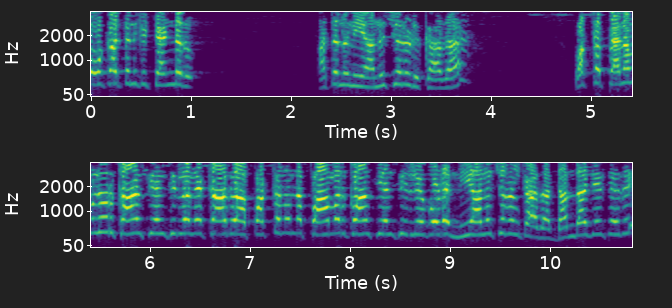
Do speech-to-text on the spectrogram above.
ఒక అతనికి టెండరు. అతను నీ అనుచరుడు కాదా? ఒక్క పెనంలూరు కాన్స్టిట్యున్సీలోనే కాదు ఆ పక్కనున్న పామర్ కాన్స్టిట్యున్సీలో కూడా నీ అనుచరులు కాదా? దందా చేసేది?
